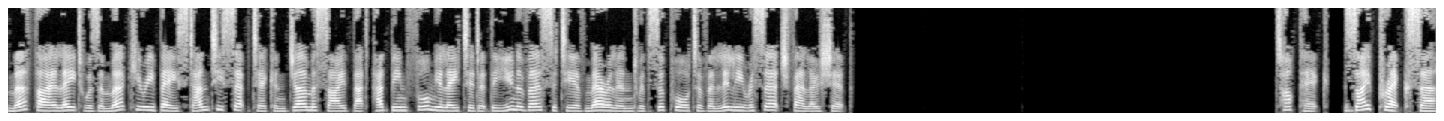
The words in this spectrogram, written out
merthiolate was a mercury-based antiseptic and germicide that had been formulated at the University of Maryland with support of a Lilly Research Fellowship. Topic: Zyprexa.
